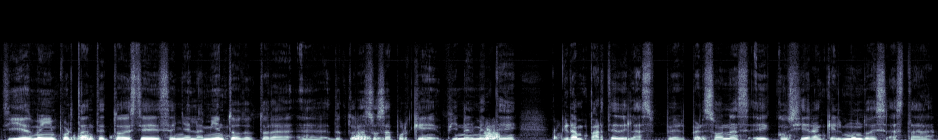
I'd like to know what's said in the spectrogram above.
Sí, es muy importante todo este señalamiento, doctora, eh, doctora Sosa, porque finalmente gran parte de las per- personas eh, consideran que el mundo es hasta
